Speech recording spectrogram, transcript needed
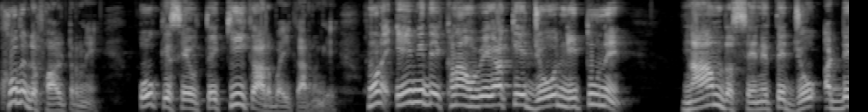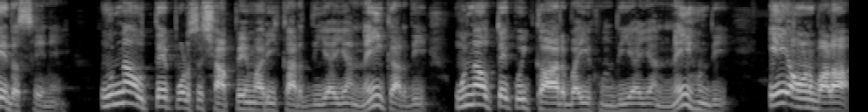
ਖੁਦ ਡਿਫਾਲਟਰ ਨੇ, ਉਹ ਕਿਸੇ ਉੱਤੇ ਕੀ ਕਾਰਵਾਈ ਕਰਨਗੇ। ਹੁਣ ਇਹ ਵੀ ਦੇਖਣਾ ਹੋਵੇਗਾ ਕਿ ਜੋ ਨੀਤੂ ਨੇ ਨਾਮ ਦੱਸੇ ਨੇ ਤੇ ਜੋ ਅੱਡੇ ਦੱਸੇ ਨੇ ਉਹਨਾਂ ਉੱਤੇ ਪੁਲਿਸ ਛਾਪੇਮਾਰੀ ਕਰਦੀ ਆ ਜਾਂ ਨਹੀਂ ਕਰਦੀ, ਉਹਨਾਂ ਉੱਤੇ ਕੋਈ ਕਾਰਵਾਈ ਹੁੰਦੀ ਆ ਜਾਂ ਨਹੀਂ ਹੁੰਦੀ, ਇਹ ਆਉਣ ਵਾਲਾ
